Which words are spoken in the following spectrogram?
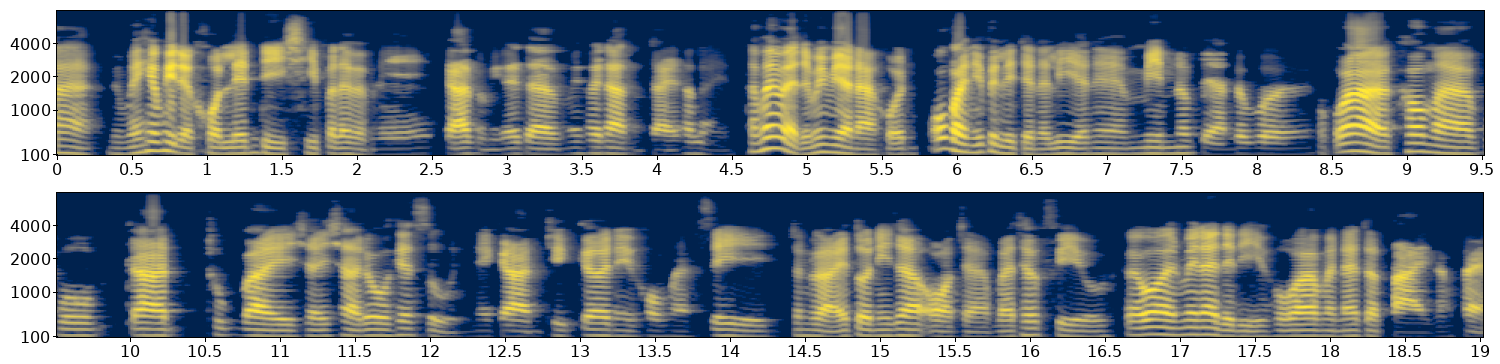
มากๆหรือไม่ก็มีแต่คนเล่นดีชิปอะไรแบบนี้ การดแบบนี้ก็จะไม่ค่อยน่าสนใจเท่าไหร่ทำให้มันอาจะไม่มีอนาคต โอ้ใบนี้เป็น legendary อะเนี่ยมิน of the underworld บอกว่าเข้ามาปุ๊บการทุกใบใช้ shadow แค่ศูนย์ในการทริกเกอร์ในโคมฮันซี่จนกว่าไอตัวนี้จะออกจาก battlefield แปลว่ามันไม่น่าจะดีเพราะว่ามันน่าจะตายตั้งแต่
